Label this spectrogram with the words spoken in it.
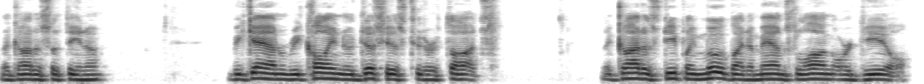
the goddess Athena, began recalling Odysseus to her thoughts. The goddess deeply moved by the man's long ordeal.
